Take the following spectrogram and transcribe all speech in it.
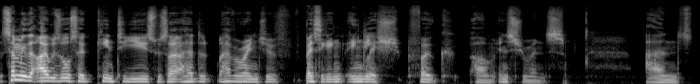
Something that I was also keen to use was I had a, I have a range of basic English folk um, instruments, and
